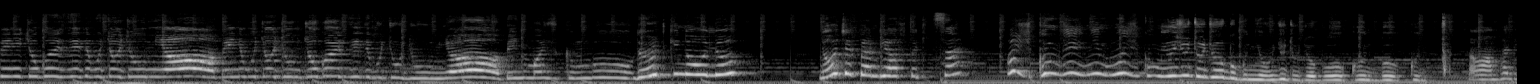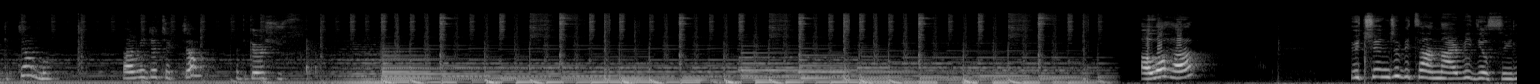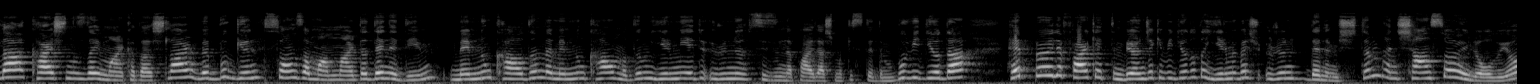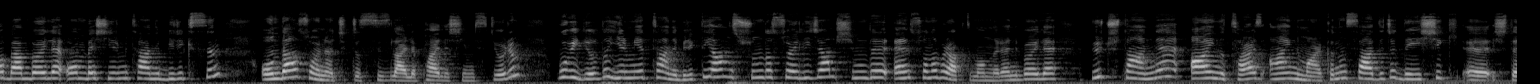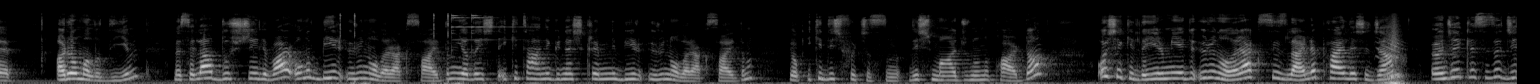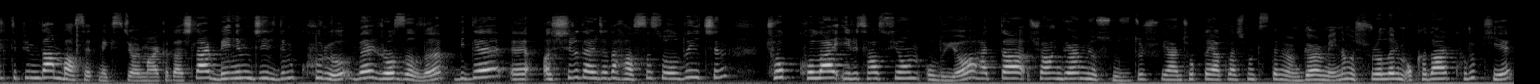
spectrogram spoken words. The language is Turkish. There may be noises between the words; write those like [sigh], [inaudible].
Beni çok özledi bu çocuğum ya. Beni bu çocuğum çok özledi bu çocuğum ya. Benim aşkım bu. Dört gün oğlum. Ne olacak ben bir hafta gitsem? Aşkım benim aşkım. Ya şu çocuğa bakın ya. Şu çocuğa bakın bakın. Tamam hadi gideceğim mi? Ben video çekeceğim. Hadi görüşürüz. Aloha. Üçüncü bitenler videosuyla karşınızdayım arkadaşlar ve bugün son zamanlarda denediğim, memnun kaldığım ve memnun kalmadığım 27 ürünü sizinle paylaşmak istedim. Bu videoda hep böyle fark ettim. Bir önceki videoda da 25 ürün denemiştim. Hani şansı öyle oluyor. Ben böyle 15-20 tane biriksin. Ondan sonra açıkçası sizlerle paylaşayım istiyorum. Bu videoda 27 tane birikti. Yalnız şunu da söyleyeceğim. Şimdi en sona bıraktım onları. Hani böyle 3 tane aynı tarz, aynı markanın sadece değişik e, işte aromalı diyeyim. Mesela duş jeli var. Onu bir ürün olarak saydım. Ya da işte iki tane güneş kremini bir ürün olarak saydım. Yok iki diş fırçasını, diş macununu pardon. O şekilde 27 ürün olarak sizlerle paylaşacağım. Öncelikle size cilt tipimden bahsetmek istiyorum arkadaşlar. Benim cildim kuru ve rozalı. Bir de e, aşırı derecede hassas olduğu için çok kolay iritasyon oluyor. Hatta şu an görmüyorsunuzdur. Yani çok da yaklaşmak istemiyorum. Görmeyin ama şuralarım o kadar kuru ki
